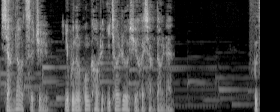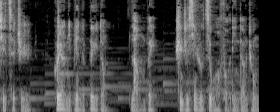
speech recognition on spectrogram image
想要辞职，你不能光靠着一腔热血和想当然。负气辞职，会让你变得被动、狼狈，甚至陷入自我否定当中，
